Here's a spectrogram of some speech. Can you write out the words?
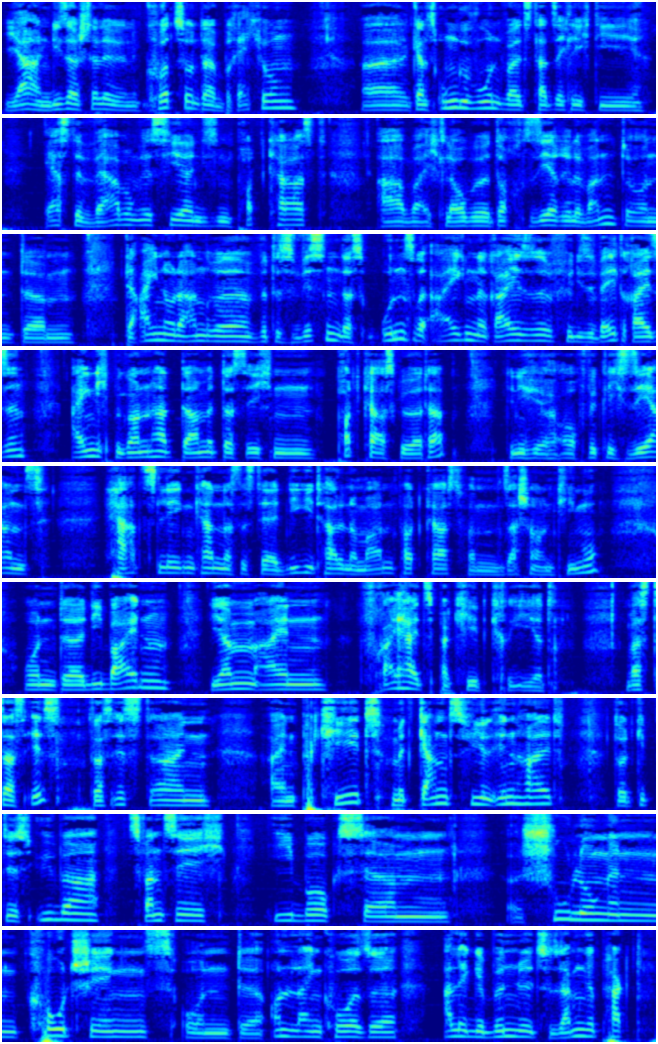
Ja, an dieser Stelle eine kurze Unterbrechung. Äh, ganz ungewohnt, weil es tatsächlich die erste Werbung ist hier in diesem Podcast, aber ich glaube doch sehr relevant und ähm, der eine oder andere wird es wissen, dass unsere eigene Reise für diese Weltreise eigentlich begonnen hat damit, dass ich einen Podcast gehört habe, den ich euch auch wirklich sehr ans Herz legen kann. Das ist der digitale Nomaden Podcast von Sascha und Timo und äh, die beiden, die haben ein Freiheitspaket kreiert. Was das ist, das ist ein ein Paket mit ganz viel Inhalt. Dort gibt es über 20 E-Books, ähm, Schulungen, Coachings und äh, Online-Kurse, alle gebündelt zusammengepackt.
